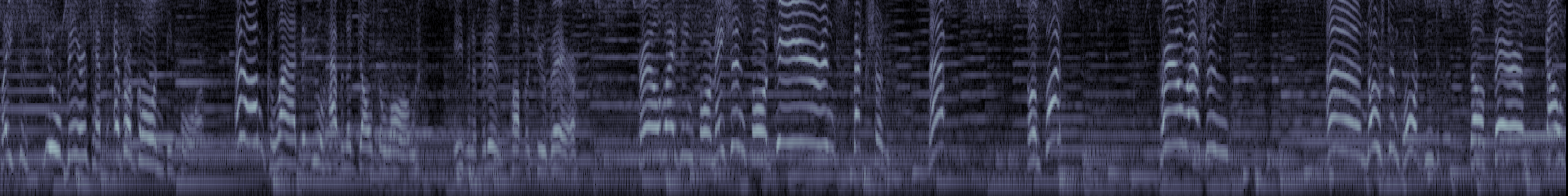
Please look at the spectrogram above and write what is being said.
places few bears have ever gone before. And I'm glad that you'll have an adult along, even if it is Papa Q Bear. Trailblazing formation for gear inspection. Map, compass, trail rations, and most important, the Bear Scout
